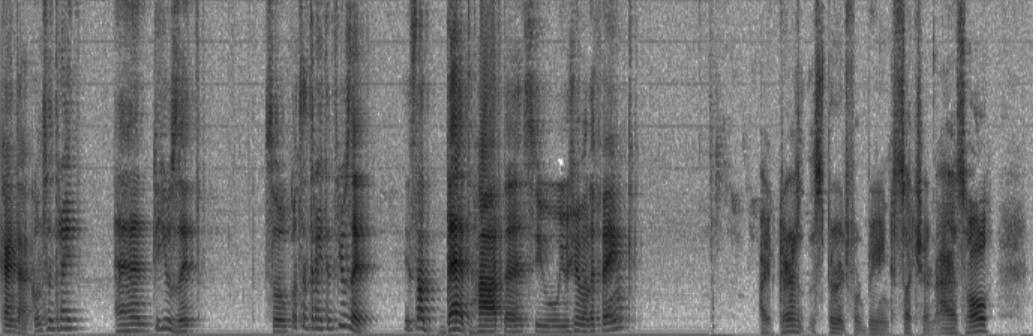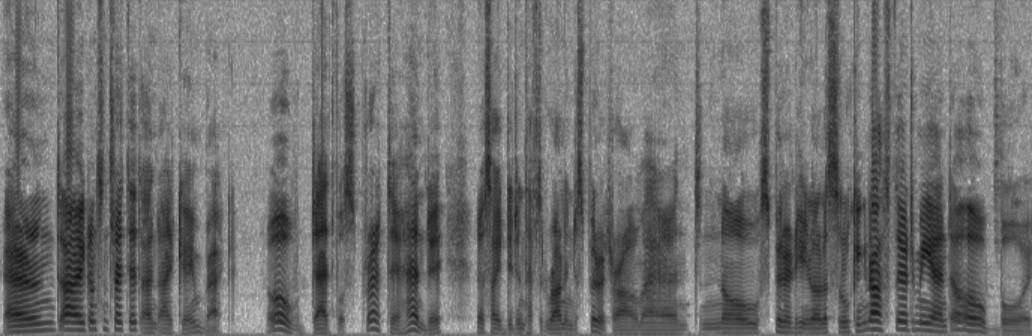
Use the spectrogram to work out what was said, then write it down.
kinda concentrate and use it. So concentrate and use it. It's not that hard as you usually think. I curse the spirit for being such an asshole, and I concentrated and I came back. Oh, that was pretty handy, as I didn't have to run in the spirit realm, and no spirit healers looking nasty at me, and oh boy,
